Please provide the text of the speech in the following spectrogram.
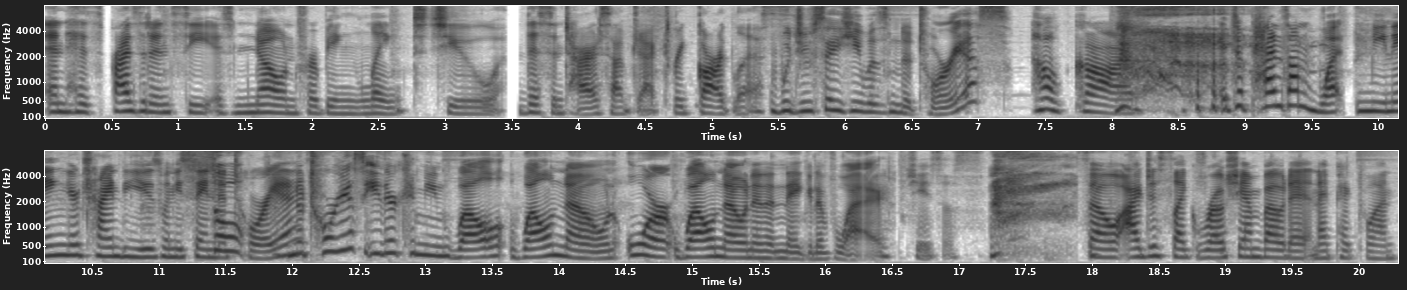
and his presidency is known for being linked to this entire subject, regardless. Would you say he was notorious? Oh God! it depends on what meaning you're trying to use when you say So, notorious. Notorious either can mean well well known or well known in a negative way. Jesus. so I just like Rochambeaued it and I picked one.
